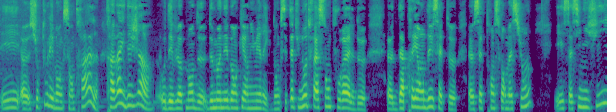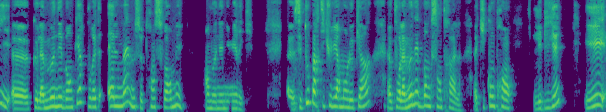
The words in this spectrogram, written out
et euh, surtout les banques centrales travaillent déjà au développement de, de monnaie bancaire numérique. Donc c'est peut-être une autre façon pour elles euh, d'appréhender cette euh, cette transformation. Et ça signifie que la monnaie bancaire pourrait elle-même se transformer en monnaie numérique. Euh, c'est tout particulièrement le cas euh, pour la monnaie de banque centrale, euh, qui comprend les billets et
